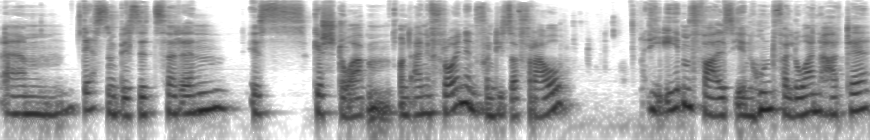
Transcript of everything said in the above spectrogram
ähm, dessen Besitzerin ist gestorben. Und eine Freundin von dieser Frau die ebenfalls ihren Hund verloren hatte,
